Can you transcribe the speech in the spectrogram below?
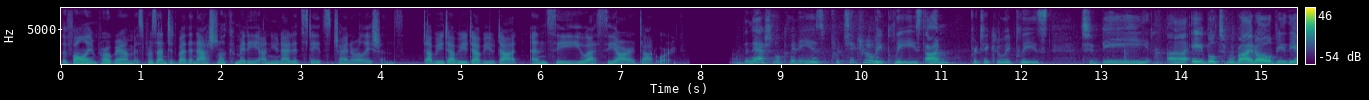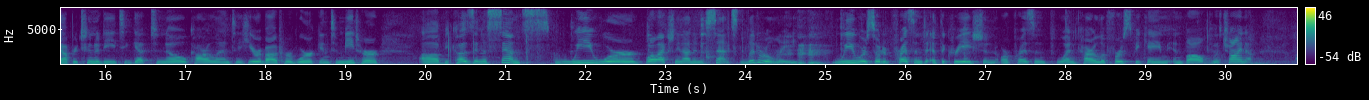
The following program is presented by the National Committee on United States China Relations, www.ncuscr.org. The National Committee is particularly pleased, I'm particularly pleased, to be uh, able to provide all of you the opportunity to get to know Karla and to hear about her work and to meet her. Uh, because, in a sense, we were, well, actually, not in a sense, literally, we were sort of present at the creation or present when Karla first became involved with China.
